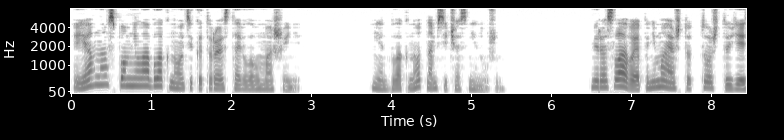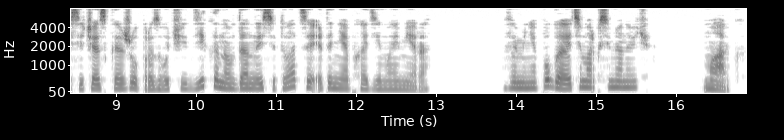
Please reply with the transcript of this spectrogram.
Явно вспомнила о блокноте, который оставила в машине. Нет, блокнот нам сейчас не нужен. Мирослава, я понимаю, что то, что я сейчас скажу, прозвучит дико, но в данной ситуации это необходимая мера. Вы меня пугаете, Марк Семенович. Марк,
